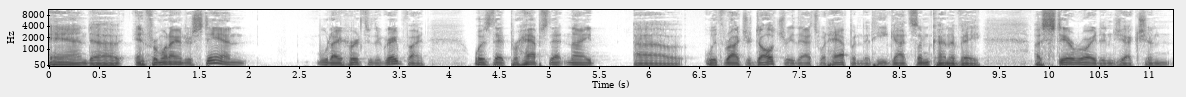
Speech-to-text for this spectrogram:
and uh, and from what I understand, what I heard through the grapevine was that perhaps that night uh, with Roger Daltrey, that's what happened that he got some kind of a a steroid injection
